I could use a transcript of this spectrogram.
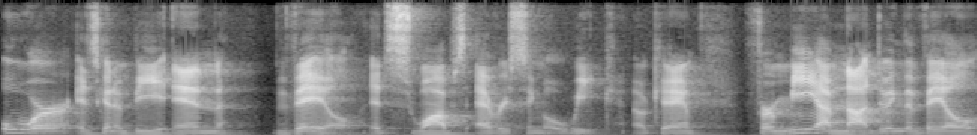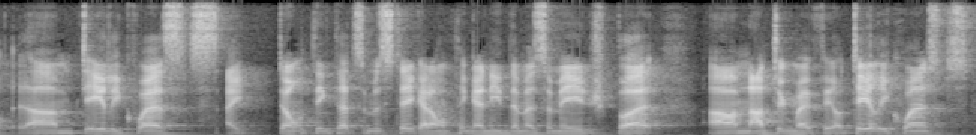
or it's going to be in Vale. It swaps every single week, okay? For me, I'm not doing the Vale um, daily quests. I don't think that's a mistake. I don't think I need them as a mage, but I'm um, not doing my Vale daily quests.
